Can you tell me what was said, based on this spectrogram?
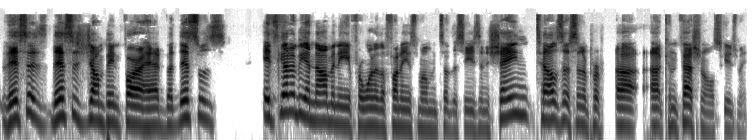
This is this is jumping far ahead, but this was it's going to be a nominee for one of the funniest moments of the season. Shane tells us in a, uh, a confessional, excuse me.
